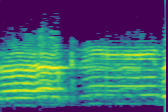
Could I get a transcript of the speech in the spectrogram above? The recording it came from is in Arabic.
فكيف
